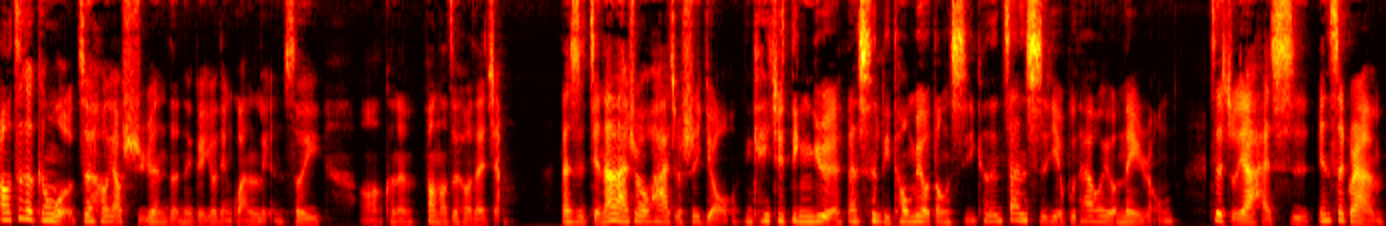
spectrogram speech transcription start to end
哦，这个跟我最后要许愿的那个有点关联，所以呃，可能放到最后再讲。但是简单来说的话，就是有你可以去订阅，但是里头没有东西，可能暂时也不太会有内容。最主要还是 Instagram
